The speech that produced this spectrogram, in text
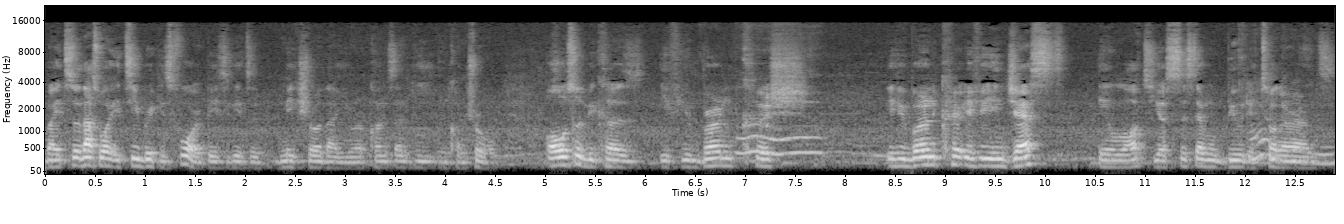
But so that's what a tea break is for basically to make sure that you are constantly in control. Also because if you burn kush if you burn if you ingest a lot your system will build a tolerance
